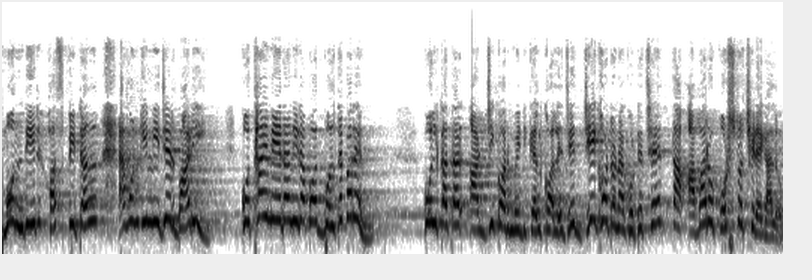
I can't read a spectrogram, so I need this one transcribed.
মন্দির, হসপিটাল, এমনকি নিজের বাড়ি, কোথায় মেয়েরা নিরাপদ বলতে পারেন? কলকাতার আরজিকর মেডিকেল কলেজে যে ঘটনা ঘটেছে, তা আবারও প্রশ্ন ছেড়ে গেল।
